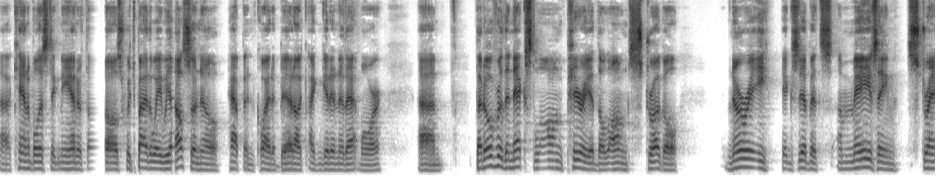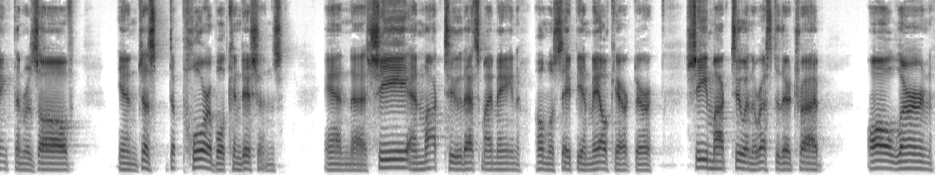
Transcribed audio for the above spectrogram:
uh, cannibalistic Neanderthals, which, by the way, we also know happened quite a bit. I'll, i can get into that more. Um, but over the next long period, the long struggle, Nuri exhibits amazing strength and resolve in just deplorable conditions. And uh, she and Maktu, that's my main Homo sapien male character, she, Maktu, and the rest of their tribe all learn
